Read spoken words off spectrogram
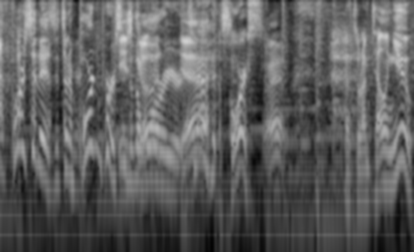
Of course it is. It's an important person He's to the good. Warriors. Yeah. Yes. Of course. Right. That's what I'm telling you.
